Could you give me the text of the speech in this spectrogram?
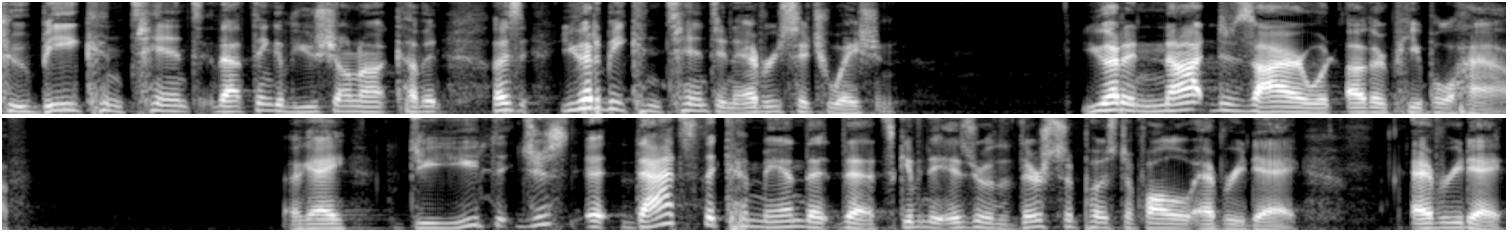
to be content. That thing of you shall not covet, listen, you got to be content in every situation. You got to not desire what other people have. Okay? Do you th- just, uh, that's the command that, that's given to Israel that they're supposed to follow every day. Every day.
